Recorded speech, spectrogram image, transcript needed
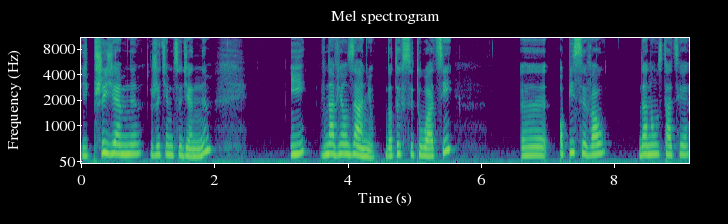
i przyziemnym życiem codziennym. I w nawiązaniu do tych sytuacji opisywał daną stację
